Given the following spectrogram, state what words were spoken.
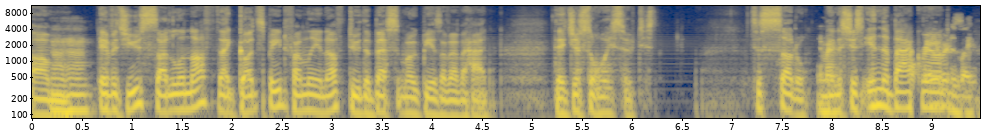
um, mm-hmm. if it's used subtle enough, that Godspeed, funnily enough, do the best smoke beers I've ever had. They're just always so just, just subtle, and, and it's just in the background. is like,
